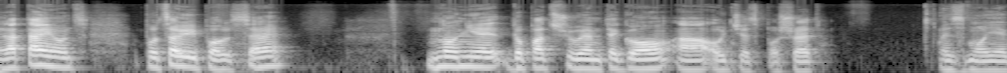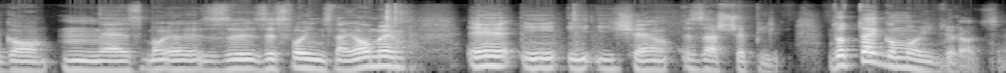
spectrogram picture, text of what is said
latając po całej Polsce, no nie dopatrzyłem tego, a ojciec poszedł z mojego, z, mo- z, ze swoim znajomym i, i, i, i się zaszczepili. Do tego, moi drodzy,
